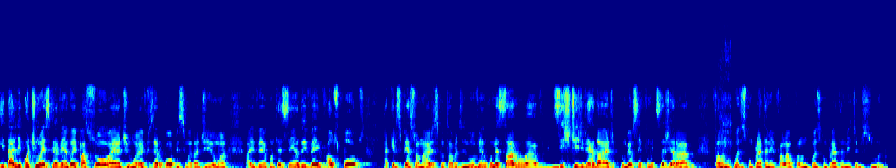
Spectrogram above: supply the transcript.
E dali continuei escrevendo. Aí passou, aí a Dilma, aí fizeram o golpe em cima da Dilma, aí veio acontecendo e veio aos poucos aqueles personagens que eu estava desenvolvendo começaram a desistir de verdade, porque o meu sempre foi muito exagerado, falando coisas completamente, falava, falando coisas completamente absurdas.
